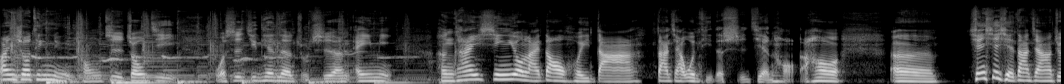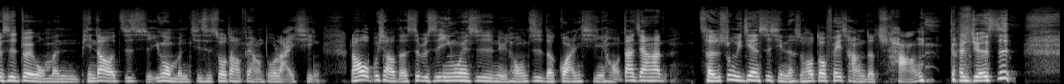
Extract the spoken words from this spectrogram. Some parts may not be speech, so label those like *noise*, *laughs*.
欢迎收听《女同志周记》，我是今天的主持人 Amy，很开心又来到回答大家问题的时间哈。然后，呃，先谢谢大家就是对我们频道的支持，因为我们其实收到非常多来信，然后我不晓得是不是因为是女同志的关系哈，大家。陈述一件事情的时候都非常的长，感觉是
